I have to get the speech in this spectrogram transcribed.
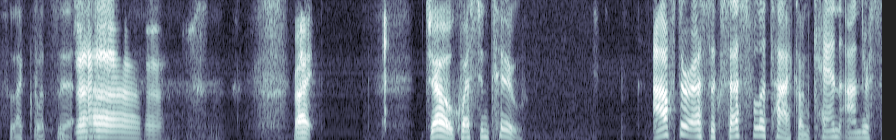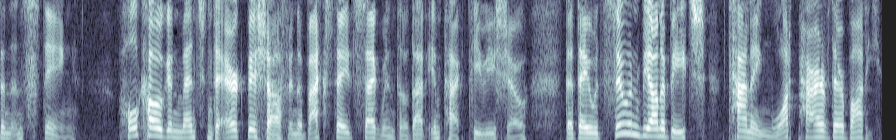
So that puts it. Ah. Right. Joe, question two. After a successful attack on Ken Anderson and Sting, Hulk Hogan mentioned to Eric Bischoff in a backstage segment of that Impact TV show that they would soon be on a beach tanning what part of their body?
